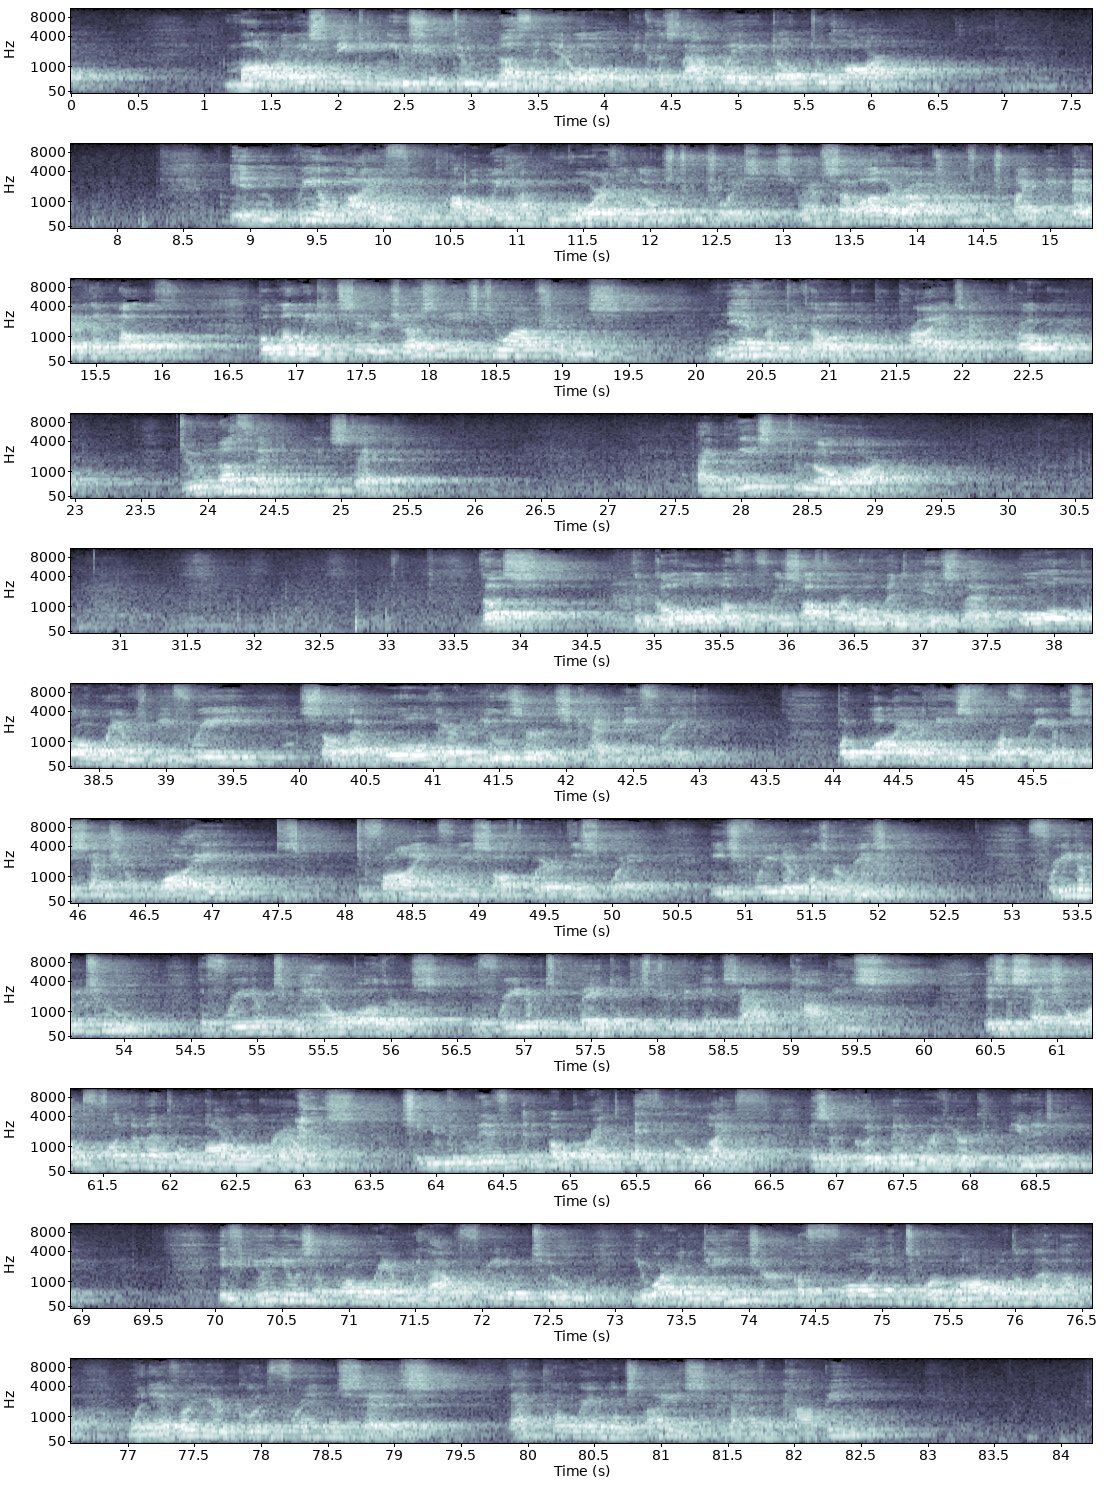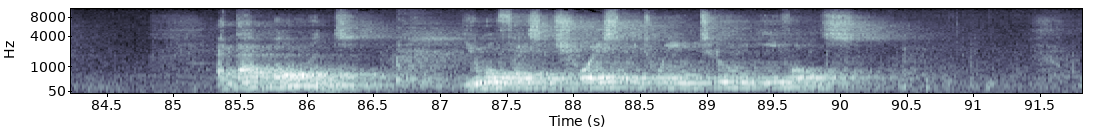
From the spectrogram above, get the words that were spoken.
morally speaking, you should do nothing at all because that way you don't do harm. In real life, you probably have more than those two choices. You have some other options which might be better than both. But when we consider just these two options, never develop a proprietary program. Do nothing instead. At least do no harm. Thus, the goal of the free software movement is that all programs be free so that all their users can be free. But why are these four freedoms essential? Why define free software this way? Each freedom has a reason. Freedom two, the freedom to help others, the freedom to make and distribute exact copies, is essential on fundamental moral grounds, so you can live an upright, ethical life as a good member of your community. If you use a program without freedom two, you are in danger of falling into a moral dilemma whenever your good friend says, that program looks nice. Could I have a copy? At that moment, you will face a choice between two evils.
